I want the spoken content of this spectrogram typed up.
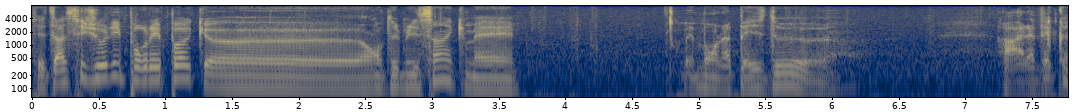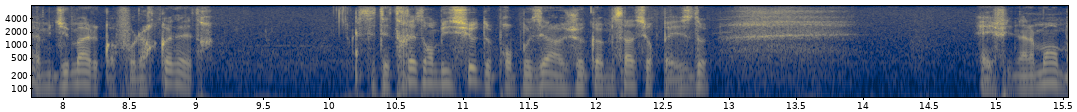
c'était assez joli pour l'époque en 2005, mais mais bon, la PS2, euh, ah, elle avait quand même du mal, quoi. Faut le reconnaître. C'était très ambitieux de proposer un jeu comme ça sur PS2. Et finalement, bah,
